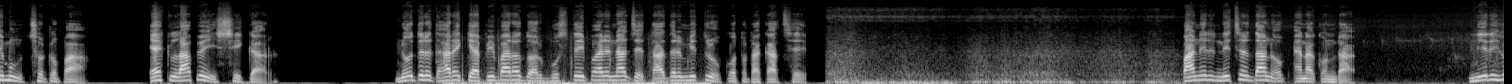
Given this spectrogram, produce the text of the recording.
এবং ছোট পা। এক লাফেই শিকার। নদীর ধারে ক্যাপিবারা দল বুঝতেই পারে না যে তাদের মিত্র কতটা কাছে। পানির নিচের দানব অ্যানাকোন্ডা। নিরীহ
